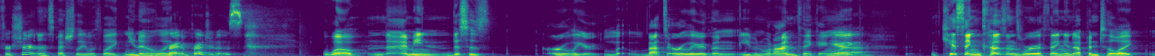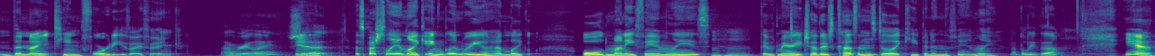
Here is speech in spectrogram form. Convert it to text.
for sure. especially with like you know like Pride and Prejudice. well, I mean this is earlier. That's earlier than even what I'm thinking. Yeah. Like kissing cousins were a thing and up until like the 1940s, I think. Oh really? Shit. Yeah. Especially in like England where you had like old money families. Mm-hmm. They would marry each other's cousins to like keep it in the family. I believe that. Yeah.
